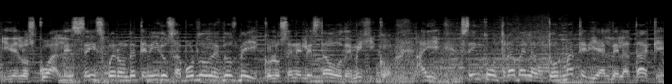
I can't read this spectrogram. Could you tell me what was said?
y de los cuales seis fueron detenidos a bordo de dos vehículos en el Estado de México. Ahí se encontraba el autor material del ataque,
